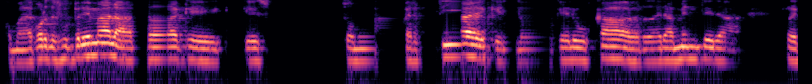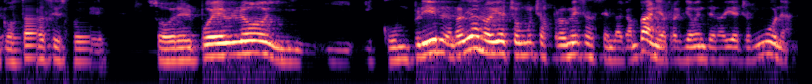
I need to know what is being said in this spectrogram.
como la Corte Suprema, la verdad que, es una perspectiva de que lo que él buscaba verdaderamente era recostarse sobre, el pueblo y, cumplir. En realidad no había hecho muchas promesas en la campaña, prácticamente no había hecho ninguna,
